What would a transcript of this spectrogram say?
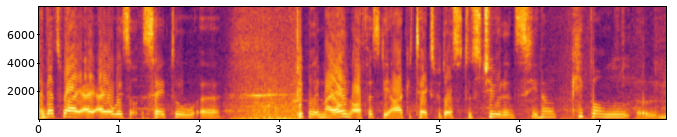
And that's why I, I always say to uh, people in my own office, the architects, but also to students, you know, keep on uh,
